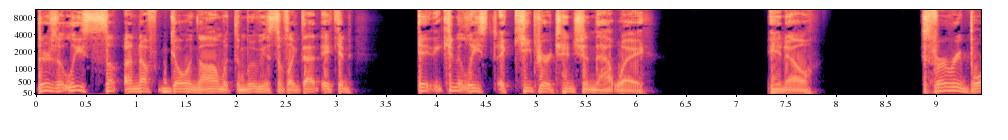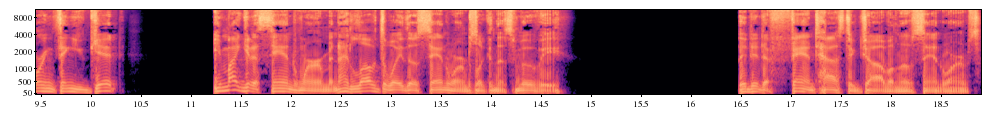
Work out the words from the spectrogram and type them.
there's at least some, enough going on with the movie and stuff like that. It can, it can at least uh, keep your attention that way. You know, because for every boring thing you get, you might get a sandworm. And I love the way those sandworms look in this movie. They did a fantastic job on those sandworms.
